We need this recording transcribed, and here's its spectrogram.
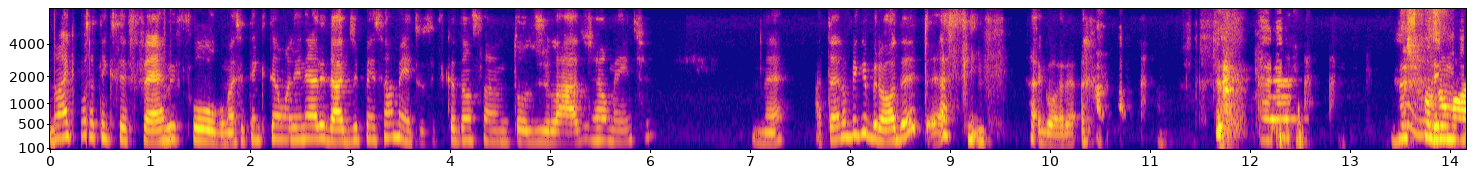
não é que você tem que ser ferro e fogo, mas você tem que ter uma linearidade de pensamento. Você fica dançando todos os lados, realmente, né? Até no Big Brother é assim agora. É, Deixa eu fazer uma,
